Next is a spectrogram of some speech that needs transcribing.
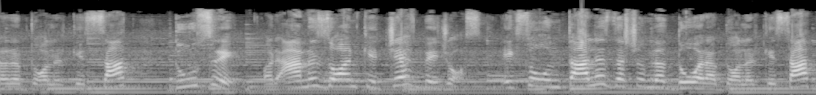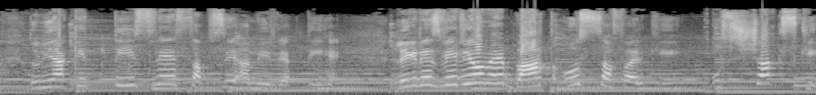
अरब डॉलर के साथ दूसरे और अमेजॉन के जेफ बेजोस एक अरब डॉलर के साथ दुनिया के तीसरे सबसे अमीर व्यक्ति हैं। लेकिन इस वीडियो में बात उस सफ़र की, उस शख्स की,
